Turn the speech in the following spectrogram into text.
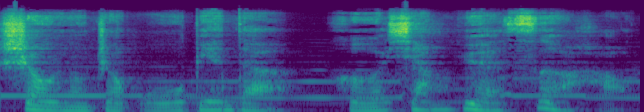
受用这无边的荷香月色好了。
